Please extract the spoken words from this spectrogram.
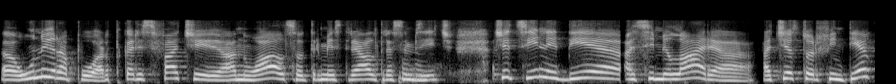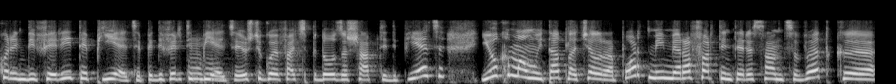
uh, unui raport care se face anual sau trimestrial, trebuie să-mi mm-hmm. zici, ce ține de asimilarea acestor fintech-uri în diferite piețe, pe diferite mm-hmm. piețe. Eu știu că voi faceți pe 27 de piețe. Eu când m-am uitat la acel raport, mi era foarte interesant să văd că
